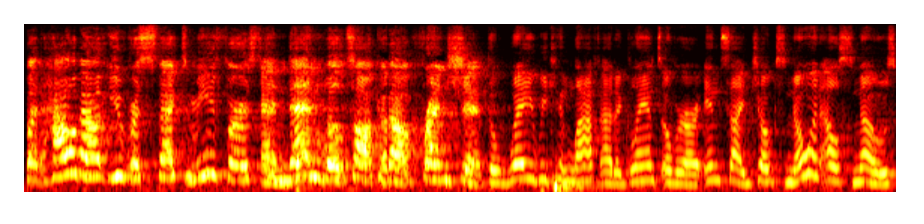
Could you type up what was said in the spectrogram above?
But how about you respect me first and then we'll talk about friendship? The way we can laugh at a glance over our inside jokes no one else knows.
